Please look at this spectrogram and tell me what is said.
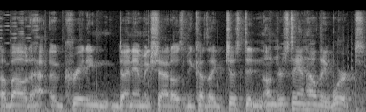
about uh, creating dynamic shadows because I just didn't understand how they worked.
